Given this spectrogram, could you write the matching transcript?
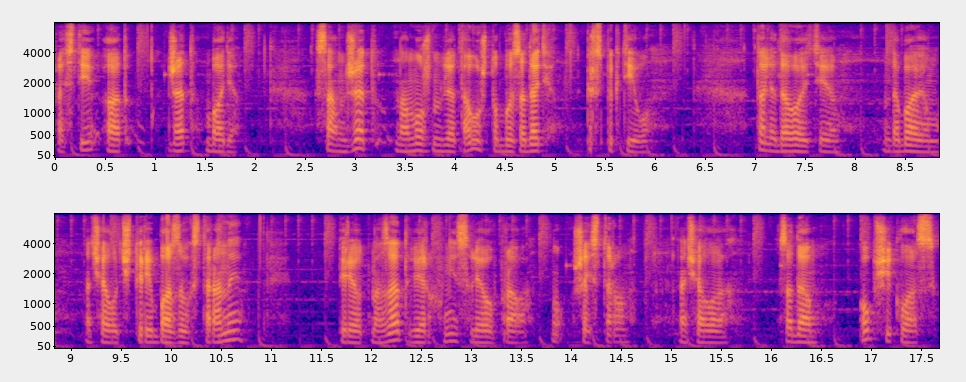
расти от Jet Body. Сам jet нам нужен для того, чтобы задать перспективу. Далее давайте добавим сначала 4 базовых стороны. Вперед, назад, вверх, вниз, влево, вправо. Ну, 6 сторон. Сначала задам общий класс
